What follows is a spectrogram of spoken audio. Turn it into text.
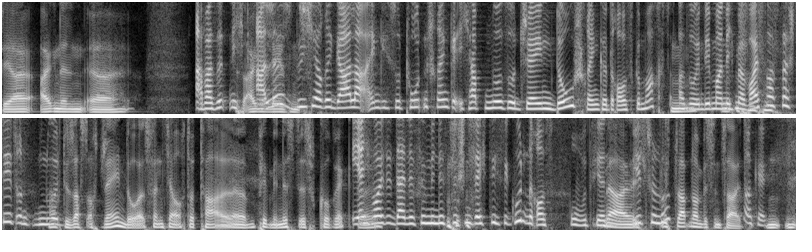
der eigenen äh, Aber sind nicht alle Lesens. Bücherregale eigentlich so Totenschränke? Ich habe nur so Jane Doe-Schränke draus gemacht, Mhm. also indem man nicht mehr weiß, was da steht und nur. Ach, du sagst auch Jane Doe, das finde ich ja auch total äh, feministisch korrekt. Ja, ich äh. wollte deine feministischen 60 Sekunden rausprovozieren. Ja, Geht's ich, schon los? ich habe noch ein bisschen Zeit. Okay. Mm, mm.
